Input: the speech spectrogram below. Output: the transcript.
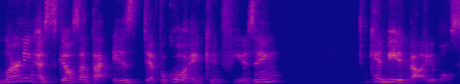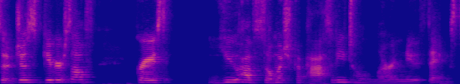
learning a skill set that is difficult and confusing can be invaluable. So just give yourself grace. You have so much capacity to learn new things.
